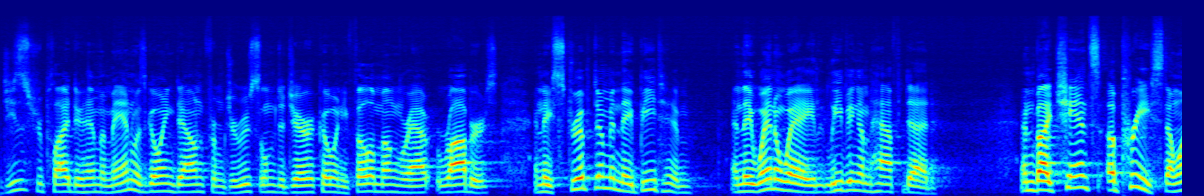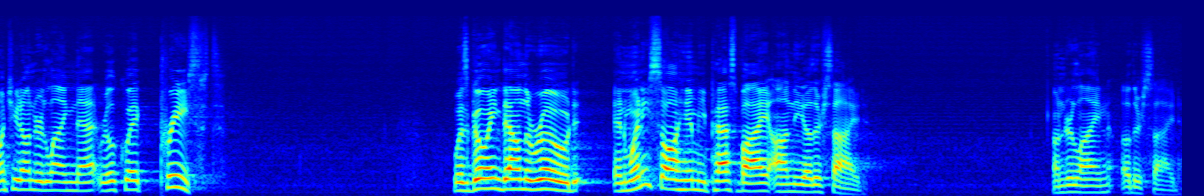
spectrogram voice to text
Jesus replied to him, A man was going down from Jerusalem to Jericho, and he fell among robbers. And they stripped him and they beat him, and they went away, leaving him half dead. And by chance, a priest, I want you to underline that real quick priest, was going down the road, and when he saw him, he passed by on the other side. Underline other side.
